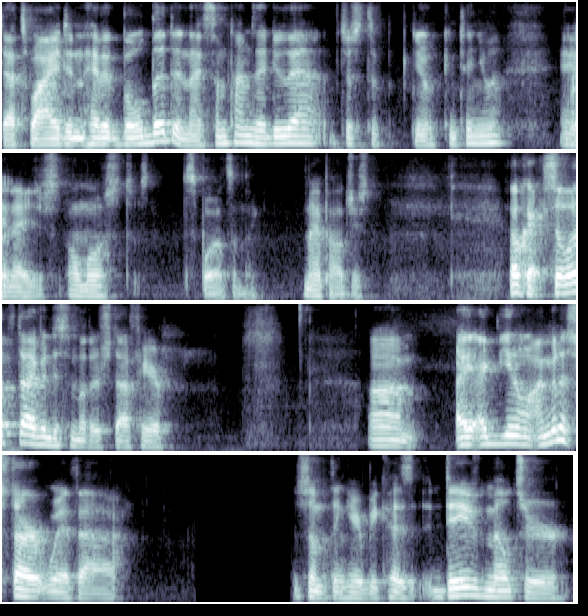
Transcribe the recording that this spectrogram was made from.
That's why I didn't have it bolded, and I sometimes I do that just to you know continue it, and Right. I just almost spoiled something. My apologies. Okay, so let's dive into some other stuff here. Um, I, I you know I'm gonna start with uh something here because Dave Meltzer.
